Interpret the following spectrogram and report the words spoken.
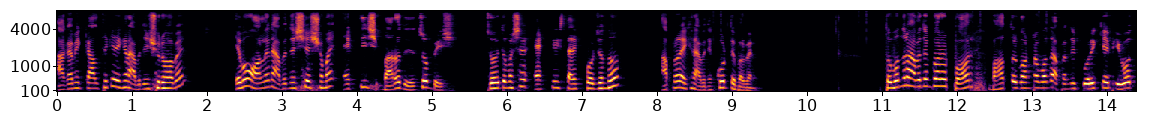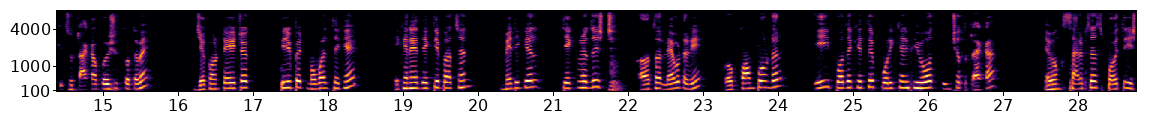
আগামীকাল থেকে এখানে আবেদন শুরু হবে এবং অনলাইনে আবেদন শেষ সময় একত্রিশ বারো দুই হাজার চব্বিশ। চৈত মাসের একত্রিশ তারিখ পর্যন্ত আপনারা এখানে আবেদন করতে পারবেন। তো বন্ধুরা, আবেদন করার পর বাহাত্তর ঘণ্টার মধ্যে আপনাদের পরীক্ষায় ফিবত কিছু টাকা পরিশোধ করতে হবে। যে কোনো টেলিটক প্রিপেড মোবাইল থেকে এখানে দেখতে পাচ্ছেন মেডিকেল টেকনোলজিস্ট অর্থাৎ ল্যাবরেটরি ও কম্পাউন্ডার এই পদের ক্ষেত্রে পরীক্ষার ফি ফিবত তিনশত টাকা এবং সার্ভিস চার্জ পঁয়ত্রিশ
